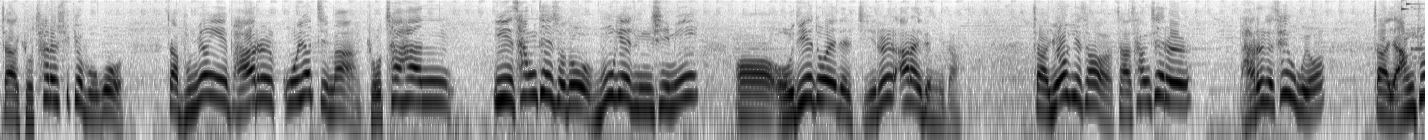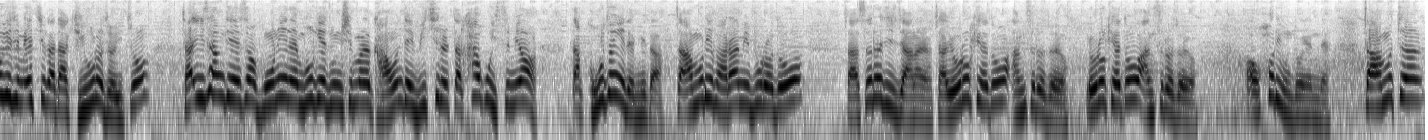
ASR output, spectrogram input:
자, 교차를 시켜 보고 자, 분명히 발을 꼬였지만 교차한 이 상태에서도 무게 중심이 어, 어디에 둬야 될지를 알아야 됩니다. 자, 여기서 자, 상체를 바르게 세우고요. 자, 양쪽에 지금 엣지가 다 기울어져 있죠? 자, 이 상태에서 본인의 무게 중심을 가운데 위치를 딱 하고 있으면 딱 고정이 됩니다. 자, 아무리 바람이 불어도 자, 쓰러지지 않아요. 자, 요렇게 해도 안 쓰러져요. 요렇게 해도 안 쓰러져요. 어, 허리 운동했네. 자, 아무튼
